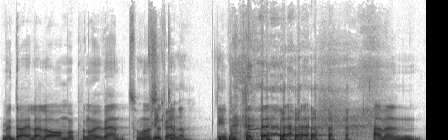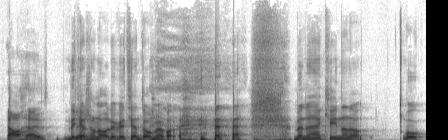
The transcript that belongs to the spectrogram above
med Dalai Lama på något event. Så hon har suttit- Flickvännen? Din flickvän? Ja, men ja, här- Det kanske hon har, det vet jag inte om i alla fall. Men den här kvinnan då. Och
